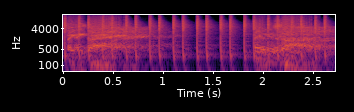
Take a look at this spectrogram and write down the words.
Bring it back. Bring us on.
